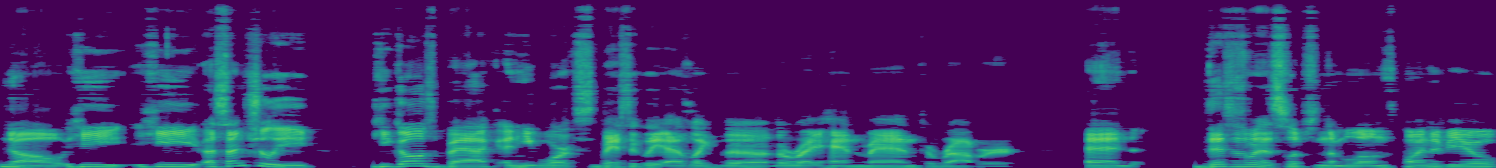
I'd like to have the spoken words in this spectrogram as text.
No, he he essentially he goes back and he works basically as like the the right hand man to Robert, and this is when it slips into Malone's point of view,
